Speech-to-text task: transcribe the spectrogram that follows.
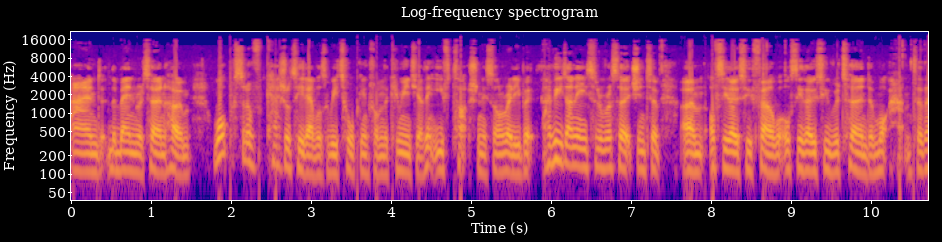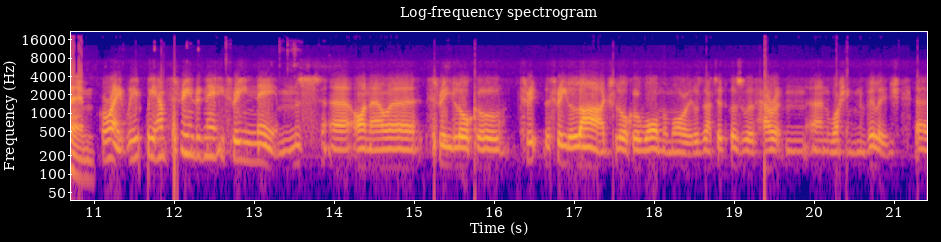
and the men return home, what sort of casualty levels are we talking from the community? I think you've touched on this already, but have you done any sort of research into um, obviously those who fell, but also those who returned and what happened to them? All right, we we have 383 names uh, on our three local three, the three large local war memorials, that's at Usworth, Harraton, and Washington Village. Uh,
